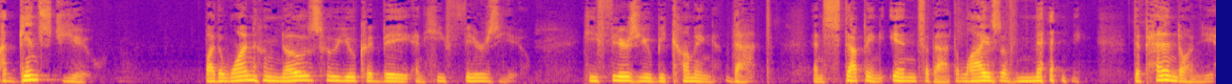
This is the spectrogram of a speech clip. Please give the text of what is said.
against you by the one who knows who you could be and he fears you. He fears you becoming that and stepping into that. The lives of many depend on you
